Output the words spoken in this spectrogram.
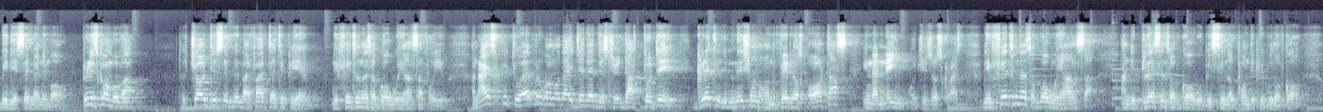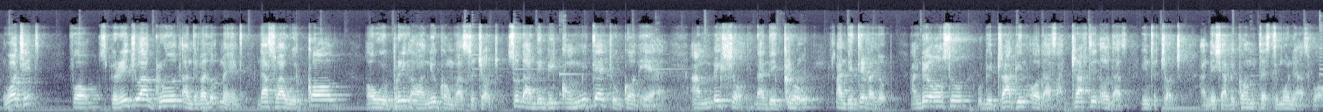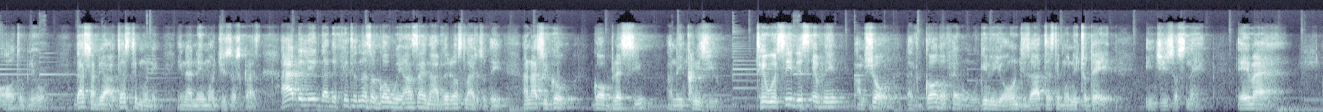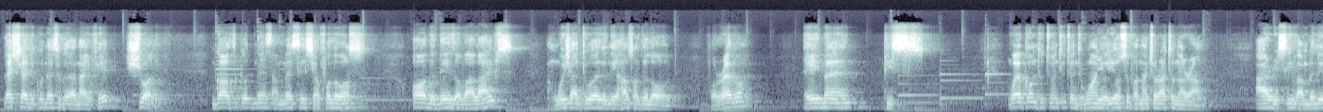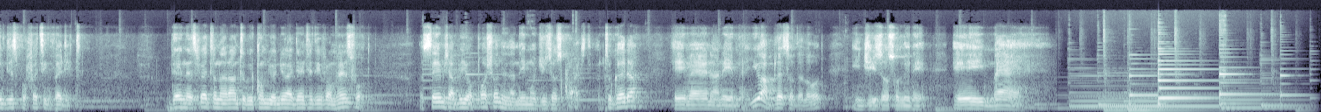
be the same anymore. Please come over to church this evening by 5:30 p.m. The faithfulness of God will answer for you. And I speak to everyone of that Ijede district that today great illumination on various altars in the name of Jesus Christ. The faithfulness of God will answer, and the blessings of God will be seen upon the people of God. Watch it for spiritual growth and development. That's why we call or we bring our new converts to church so that they be committed to God here and make sure that they grow and they develop and they also will be dragging others and drafting others into church and they shall become testimonials for all to behold. That shall be our testimony in the name of jesus christ. I believe that the faithfulness of god will answer in our various lives today. And as you go god bless you and increase you. Till we see this evening i'm sure that god of heaven will give you your own desired testimony today. In jesus name. Amen. Let's share the goodness of god now in faith. Surely god's goodness and mercy shall follow us all the days of our lives and we shall dwell in the house of the Lord forever. Amen. Peace. Welcome to 2021, your year of supernatural turnaround. I receive and believe this prophetic verdict. Then expect turnaround to become your new identity from henceforth. The same shall be your portion in the name of Jesus Christ. And together, amen and amen. You are blessed of the Lord in Jesus' holy name. Amen.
